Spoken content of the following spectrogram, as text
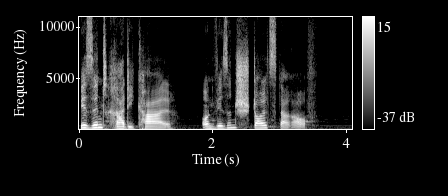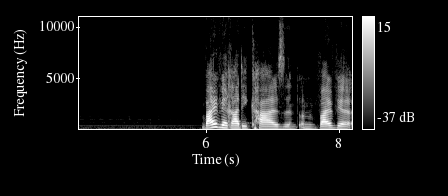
Wir sind radikal und wir sind stolz darauf. Weil wir radikal sind und weil wir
